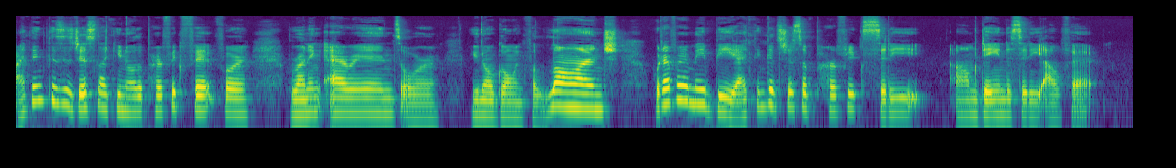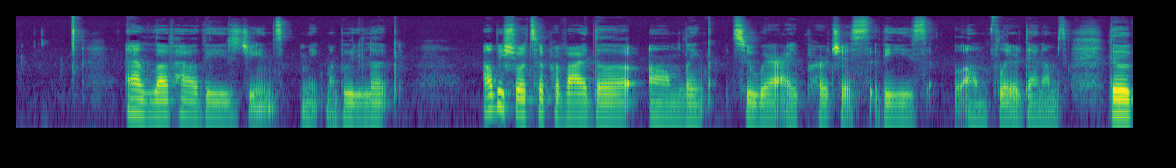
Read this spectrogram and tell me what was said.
I think this is just like, you know, the perfect fit for running errands or, you know, going for lunch, whatever it may be. I think it's just a perfect city, um, day in the city outfit. And I love how these jeans make my booty look. I'll be sure to provide the um, link to where I purchased these um, flared denims. The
